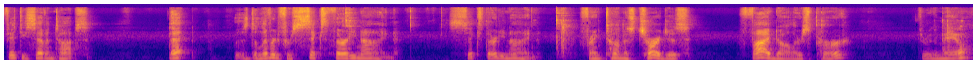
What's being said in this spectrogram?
57 Topps. That was delivered for 639 639 Frank Thomas charges $5 per through the mail.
